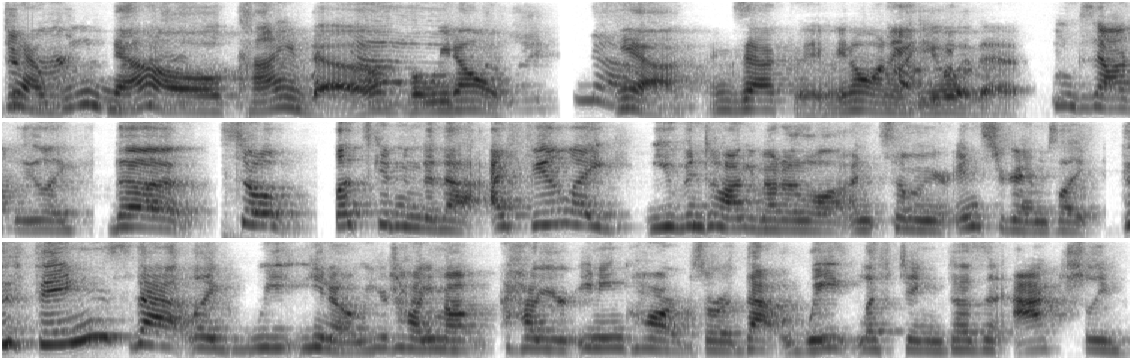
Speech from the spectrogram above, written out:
yeah we know kind of Yeah, but we don't like, no. yeah exactly we don't want to deal with it Exactly. Like the so let's get into that. I feel like you've been talking about it a lot on some of your Instagrams, like the things that like we, you know, you're talking about how you're eating carbs or that weightlifting doesn't actually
